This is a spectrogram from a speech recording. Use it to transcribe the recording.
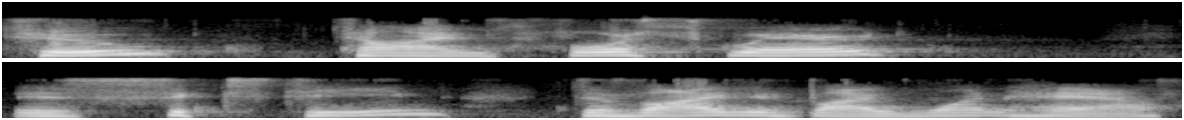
2 times 4 squared is 16 divided by 1 half.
